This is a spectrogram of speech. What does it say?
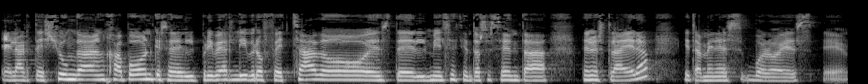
El arte shunga en Japón, que es el primer libro fechado, es del 1660 de nuestra era y también es, bueno, es eh,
